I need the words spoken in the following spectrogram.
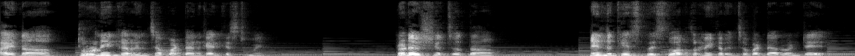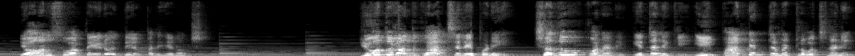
ఆయన తృణీకరించబడ్డానికి ఆయనకి ఇష్టమైంది. రెండో విషయం చూద్దాం. ఎందుకు యేసుక్రీస్తు వారు తృణీకరించబడ్డారు అంటే యోన్ స్వార్థ ఏడో అధ్యాయం పదిహేను వచ్చింది యూదులు అందుకు ఆశ్చర్యపడి చదువుకొనని ఇతనికి ఈ పాండిత్యం ఎట్లా వచ్చినని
